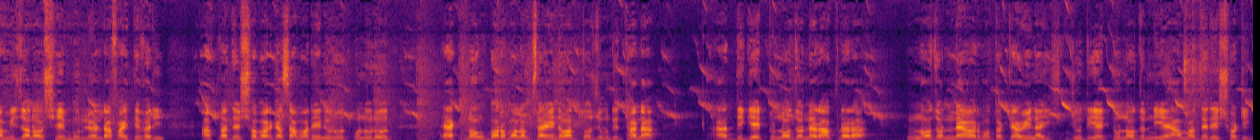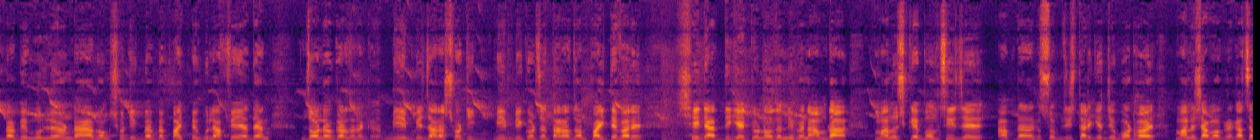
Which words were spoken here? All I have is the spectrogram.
আমি যেন সেই মূল্যায়নটা পাইতে পারি। আপনাদের সবার কাছে আমার অনুরোধ অনুরোধ। এক নং বড় মলংসা ইনওয়ান তজুমুদ্দি থানা দিকে একটু নজর নেন আপনারা। নজর নেওয়ার মতো কেউই নাই। যদি একটু নজর নিয়ে আমাদের এই সঠিকভাবে মূল্যায়নটা এবং সঠিকভাবে প্রাপ্যগুলো পেয়ে দেন, জনগণ, বিএনপি যারা সঠিক বিএনপি করছে, তারা যখন পাইতে পারে, সেটার দিকে একটু নজর নেবেন। আমরা মানুষকে বলছি যে, আপনার চব্বিশ তারিখে যে ভোট হয়, মানুষ আমাদের কাছে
